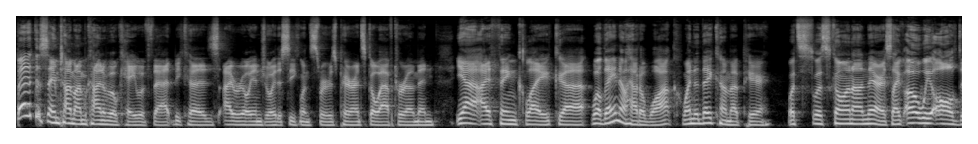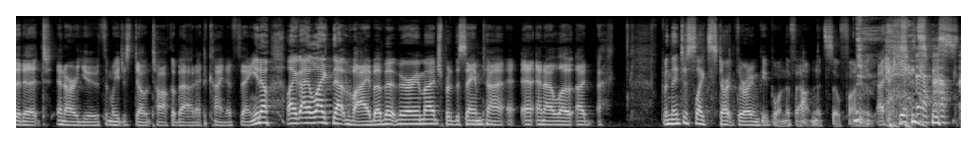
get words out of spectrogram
but at the same time i'm kind of okay with that because i really enjoy the sequence where his parents go after him. And yeah i think like uh, well they know how to walk. When did they come up here what's what's going on there? It's like, oh, we all did it in our youth and we just don't talk about it kind of thing. You know, like I like that vibe of it very much, but at the same mm-hmm. time and I love I, when they just like start throwing people in the fountain, it's so funny. I, just,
